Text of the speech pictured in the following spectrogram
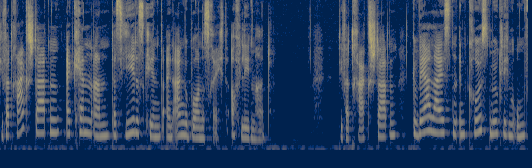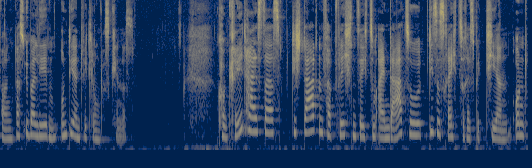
die Vertragsstaaten erkennen an, dass jedes Kind ein angeborenes Recht auf Leben hat. Die Vertragsstaaten gewährleisten in größtmöglichem Umfang das Überleben und die Entwicklung des Kindes. Konkret heißt das, die Staaten verpflichten sich zum einen dazu, dieses Recht zu respektieren und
